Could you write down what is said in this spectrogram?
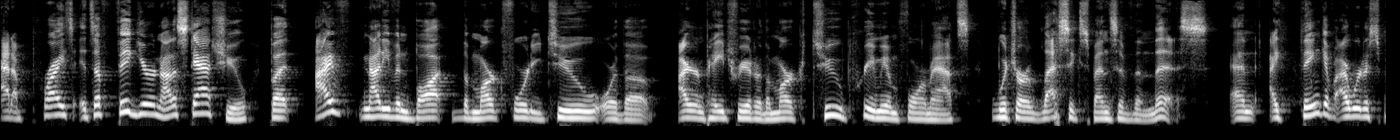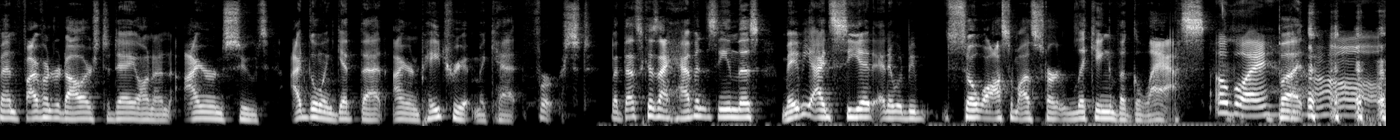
at a price. It's a figure, not a statue, but I've not even bought the Mark 42 or the Iron Patriot or the Mark II premium formats, which are less expensive than this. And I think if I were to spend $500 today on an iron suit, I'd go and get that Iron Patriot maquette first. But that's because I haven't seen this. Maybe I'd see it and it would be so awesome I'll start licking the glass. Oh boy. But oh.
